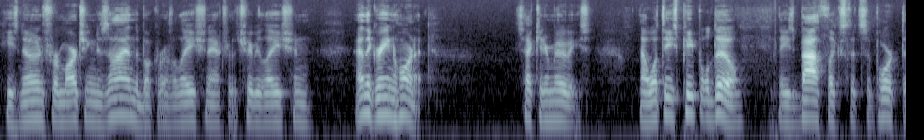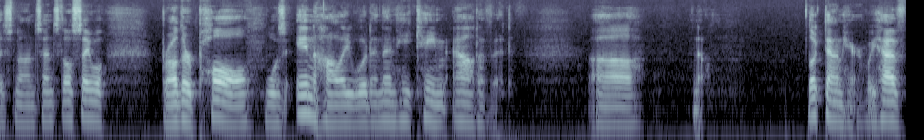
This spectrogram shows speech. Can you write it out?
he's known for Marching Zion, the Book of Revelation, After the Tribulation, and the Green Hornet, secular movies. Now, what these people do, these Catholics that support this nonsense, they'll say, well, Brother Paul was in Hollywood and then he came out of it. Uh, no. Look down here. We have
